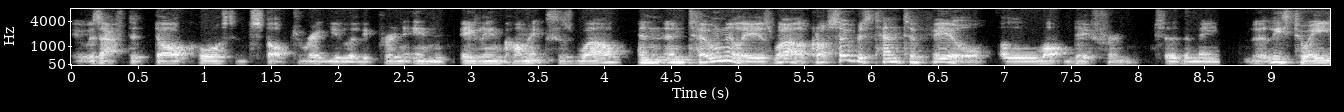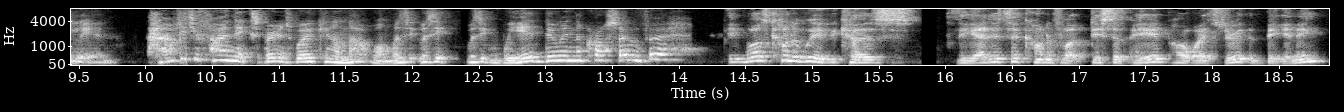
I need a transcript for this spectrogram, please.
It was after Dark Horse had stopped regularly printing Alien comics as well, and and tonally as well. Crossovers tend to feel a lot different to the main, at least to Alien. How did you find the experience working on that one? Was it was it was it weird doing the crossover? It was kind of weird because the editor kind of like disappeared partway through at the beginning.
